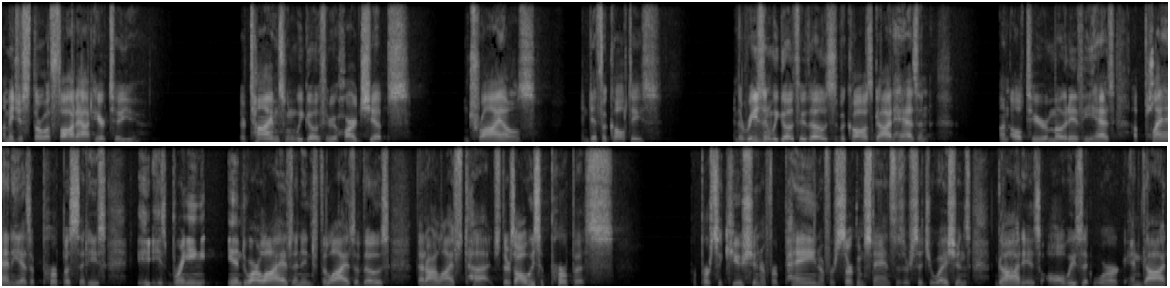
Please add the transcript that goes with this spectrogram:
let me just throw a thought out here to you. There are times when we go through hardships and trials and difficulties. And the reason we go through those is because God has an, an ulterior motive. He has a plan, He has a purpose that He's, he, he's bringing into our lives and into the lives of those that our lives touch. There's always a purpose for persecution or for pain or for circumstances or situations, God is always at work and God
